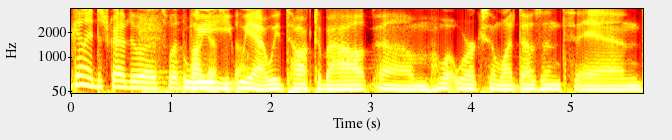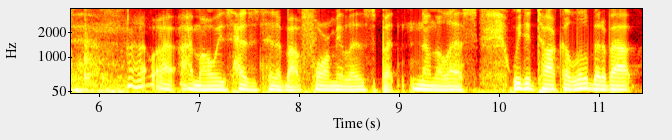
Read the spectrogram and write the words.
kind of describe to us what the podcast is we about. yeah we talked about um, what works and what doesn't and I, i'm always hesitant about formulas but nonetheless we did talk a little bit about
